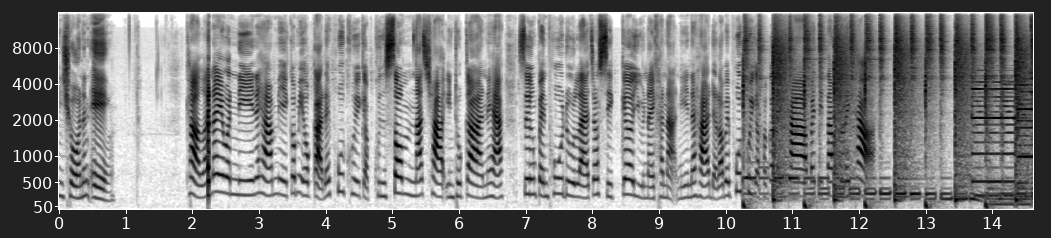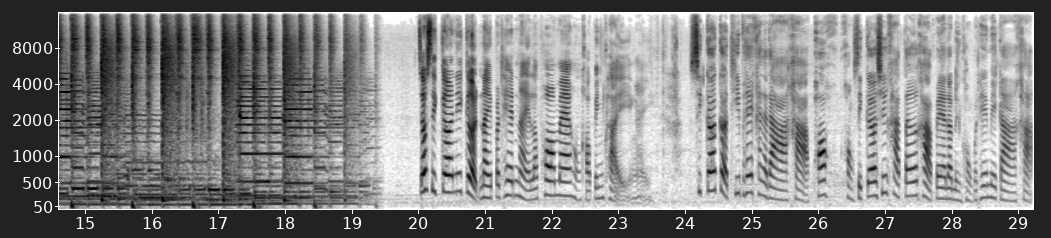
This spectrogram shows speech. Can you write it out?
in Show นั่นเองค่ะและในวันนี้นะคะเมย์ก็มีโอกาสได้พูดคุยกับคุณส้มนัชชาอินทุการนะคะซึ่งเป็นผู้ดูแลเจ้าซิกเกอร์อยู่ในขณะนี้นะคะ เดี๋ยวเราไปพูดคุยกับเขากันเลยค่ะ ไปติดตามกันเลยค่ะ จ้าซิกเกอร์นี่เกิดในประเทศไหน แล้วพ่อแม่ของเขาเป็นใครยังไง ซิกเกอร์เกิดที่ประเทศแคนาดาค่ะ พ่อของซิกเกอร์ชื่อคาร์เตอร์ค่ะ เป็นอันดับหนึ่งของประเทศอเมริกาค่ะ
